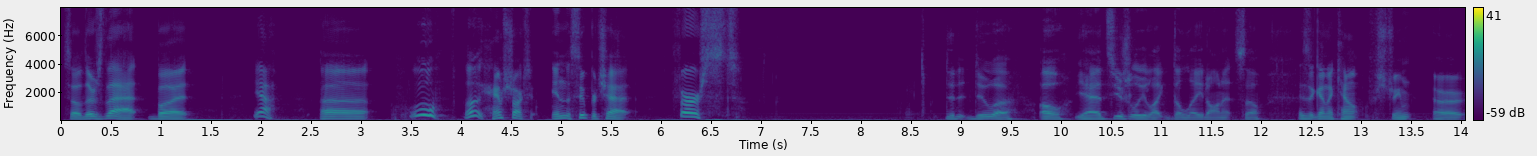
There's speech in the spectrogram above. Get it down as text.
so there's that. But yeah, uh, ooh, look, Hamstruck in the super chat first. Did it do a? Oh, yeah, it's usually like delayed on it. So Is it gonna count for stream or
